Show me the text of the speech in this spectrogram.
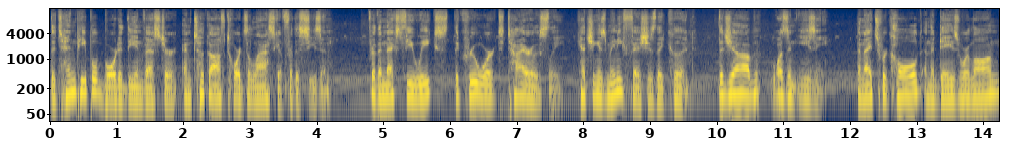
the 10 people boarded the investor and took off towards Alaska for the season. For the next few weeks, the crew worked tirelessly, catching as many fish as they could. The job wasn't easy. The nights were cold and the days were long,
